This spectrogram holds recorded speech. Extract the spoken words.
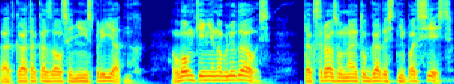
Откат оказался не из приятных. Ломки не наблюдалось, так сразу на эту гадость не подсесть.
